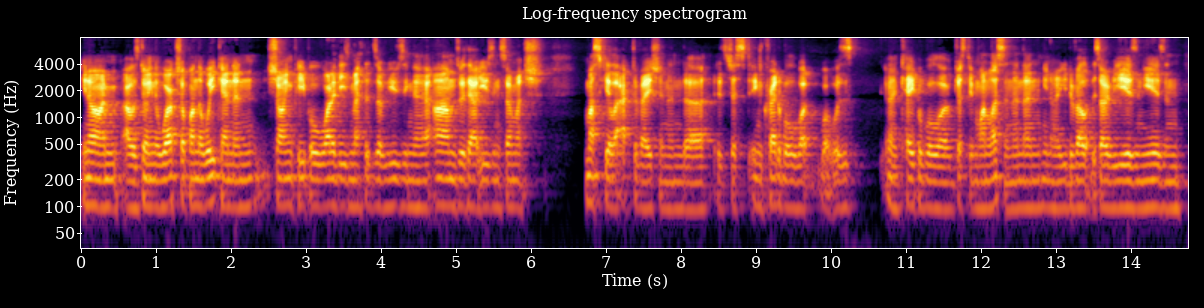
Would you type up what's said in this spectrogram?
you know, I'm I was doing the workshop on the weekend and showing people one of these methods of using their arms without using so much muscular activation, and uh, it's just incredible what what was uh, capable of just in one lesson. And then you know, you develop this over years and years, and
